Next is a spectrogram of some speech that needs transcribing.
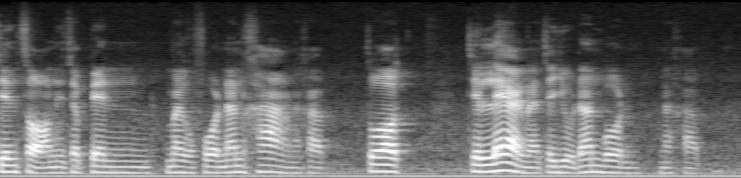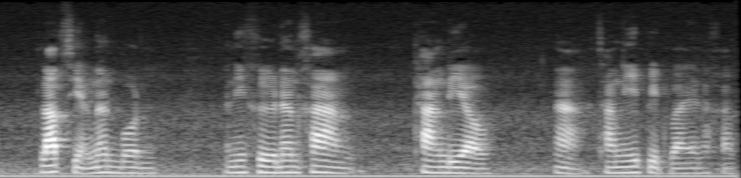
เจน2นี่จะเป็นไมโครโฟนด้านข้างนะครับ ตัวเจนแรกนะจะอยู่ด้านบนนะครับ รับเสียงด้านบน อันนี้คือด้านข้างทางเดียวอ่าทางนี้ปิดไว้นะครับ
